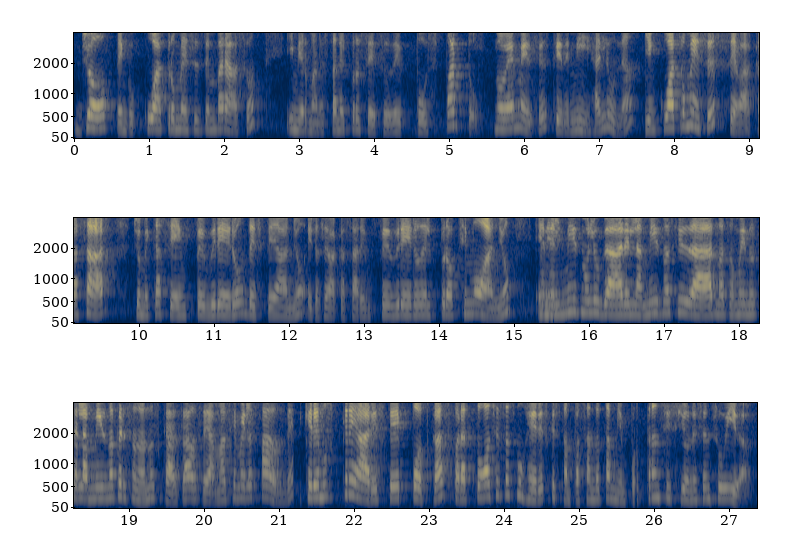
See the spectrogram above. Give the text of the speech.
Yo tengo cuatro meses de embarazo y mi hermana está en el proceso de posparto. Nueve meses tiene mi hija Luna. Y en cuatro meses se va a casar yo me casé en febrero de este año, ella se va a casar en febrero del próximo año. En, el, mismo lugar, en la misma ciudad, más o menos a la misma persona nos casa, o sea, más gemelas para dónde. Queremos crear este podcast para todas esas mujeres que están pasando también por transiciones en su vida.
